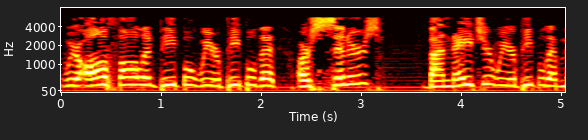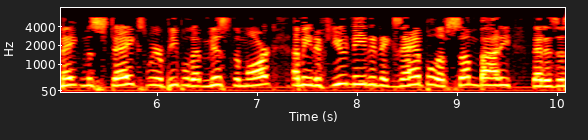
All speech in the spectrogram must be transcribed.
we're all fallen people. We are people that are sinners by nature. We are people that make mistakes. We are people that miss the mark. I mean, if you need an example of somebody that is a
